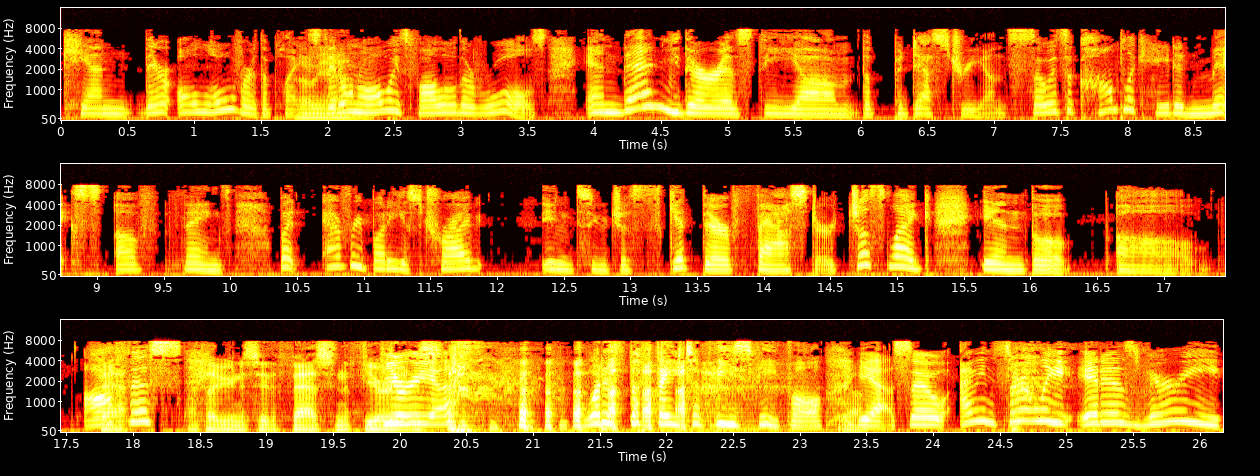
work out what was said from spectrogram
can, they're all over the place. Oh, yeah. They don't always follow the rules. And then there is the, um, the pedestrians. So it's a complicated mix of things. But everybody is trying to just get there faster, just like in the uh, office. I thought you were going to say the Fast and the Furious. Furious. what is the fate of these people? Yeah. yeah. So, I mean, certainly it is very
